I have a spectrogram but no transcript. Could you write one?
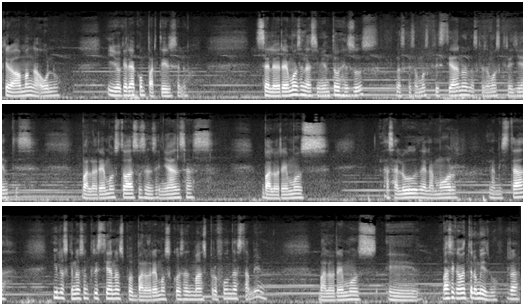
que lo aman a uno. Y yo quería compartírselo. Celebremos el nacimiento de Jesús, los que somos cristianos, los que somos creyentes, valoremos todas sus enseñanzas, valoremos la salud, el amor, la amistad. Y los que no son cristianos pues valoremos cosas más profundas también, valoremos eh, básicamente lo mismo, la,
